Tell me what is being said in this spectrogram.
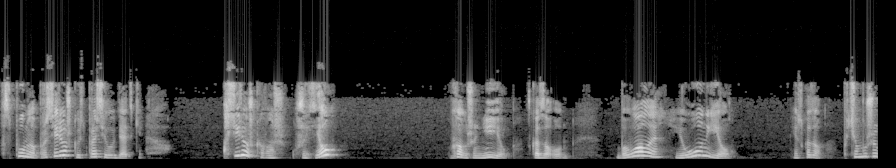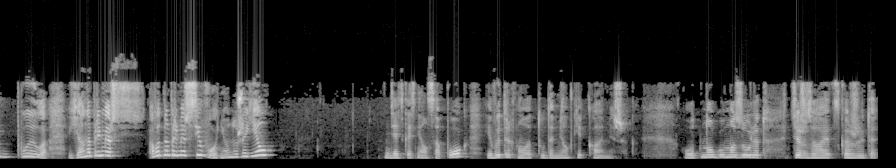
вспомнил про сережку и спросил у дядьки, а Сережка ваш уже ел? Как же не ел, сказал он. Бывало, и он ел. Я сказал, почему же было? Я, например, а вот, например, сегодня он уже ел? Дядька снял сапог и вытряхнул оттуда мелкий камешек. Вот ногу мозолит, терзает, скажи ты,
